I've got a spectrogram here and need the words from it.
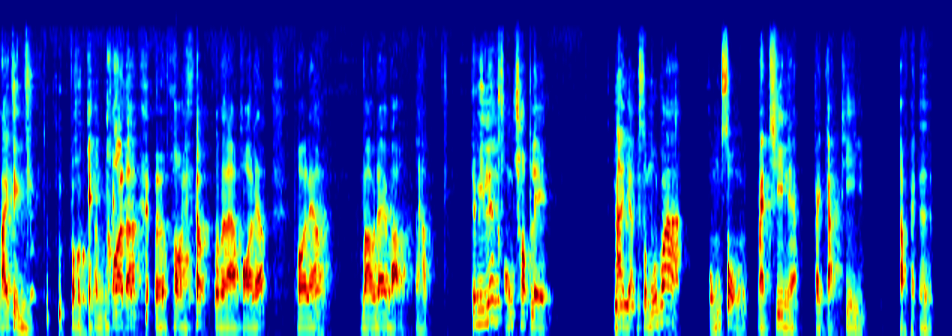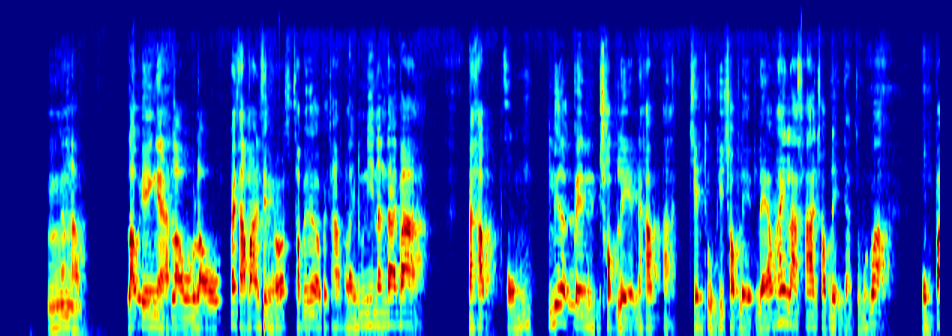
หมายถึงโปรแกรมพอแล้วเออพอแล้วโฆษณาพอแล้ว พอแล้วเบาได้เบานะครับ จะมีเรื่องของช็อปเลทอะอย่างสมมุติว่าผมส่งแมชชีนเนี่ยไปกัดที่ซัพพลายเออร์อืมนะครับเราเองเนี่ยเราเราไม่สามารถที่จะว่าซัพพลายเออร์เอาไปทำอะไรนู่นนี่นั่นได้บ้างนะครับ ผมเลือกเป็นช็อปเลทนะครับอ่าเช็คถูกที่ช็อปเลทแล้วให้ราคาช็อปเลทอย่างสมมุติว่าผมไป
